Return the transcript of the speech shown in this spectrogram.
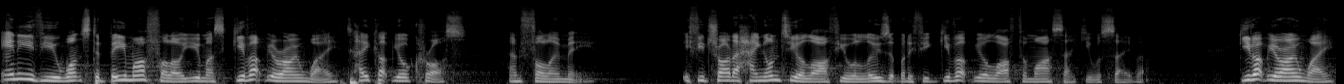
any of you wants to be my follower, you must give up your own way, take up your cross, and follow me. If you try to hang on to your life, you will lose it, but if you give up your life for my sake, you will save it. Give up your own way,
